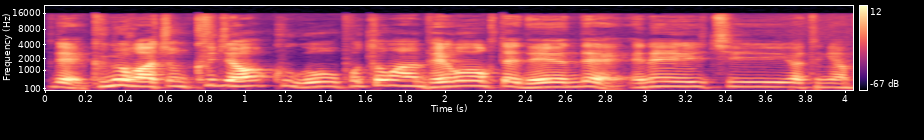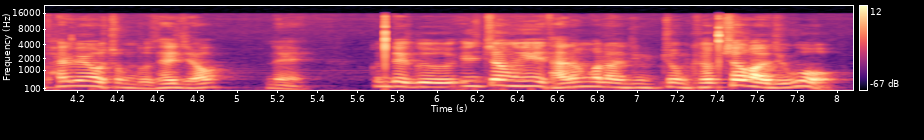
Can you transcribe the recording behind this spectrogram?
네, 규모가 좀 크죠. 크고 보통 한 100억대 내외인데 NH 같은 게 한 800억 정도 되죠. 네. 근데 그 일정이 다른 거랑 지금 좀 겹쳐가지고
